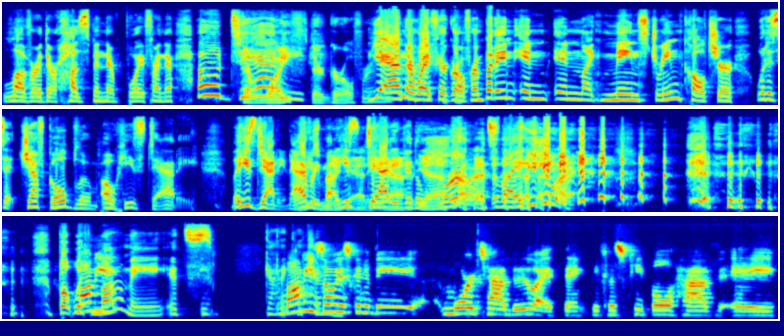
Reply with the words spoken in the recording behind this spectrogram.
lover, their husband, their boyfriend, their oh daddy. Their wife, their girlfriend. Yeah, and their wife, their girlfriend. But in in in like mainstream culture, what is it? Jeff Goldblum. Oh, he's daddy. Like, he's daddy to oh, everybody. He's, he's daddy, yeah. to the yeah. world. It's like but with mommy, mommy, it's Gotta Mommy's always going to be more taboo, I think, because people have a.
